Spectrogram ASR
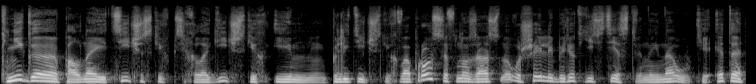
Книга полна этических, психологических и политических вопросов, но за основу Шелли берет естественные науки. Это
